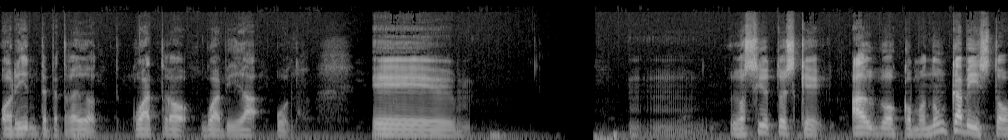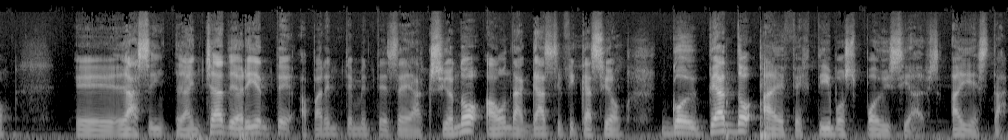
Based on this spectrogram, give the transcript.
Oriente Petrolero 4, Guavirá 1. Mm, lo cierto es que algo como nunca visto, eh, la, hinchada de Oriente aparentemente reaccionó a una gasificación golpeando a efectivos policiales. Ahí está.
